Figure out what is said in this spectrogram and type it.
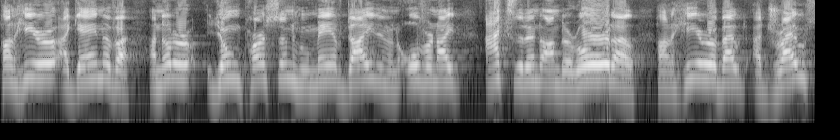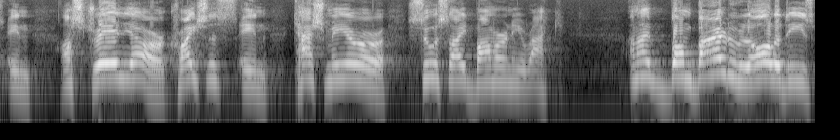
I'll hear again of a, another young person who may have died in an overnight accident on the road. I'll, I'll hear about a drought in Australia or a crisis in Kashmir or a suicide bomber in Iraq. And I'm bombarded with all of these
